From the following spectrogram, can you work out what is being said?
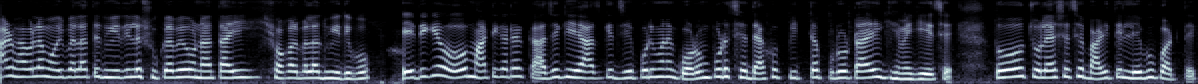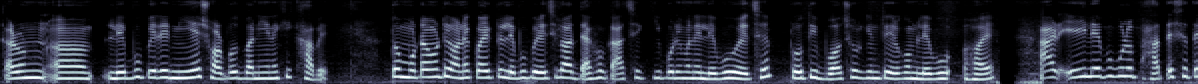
আর ভাবলাম ওই বেলাতে ধুয়ে দিলে শুকাবেও না, তাই সকালবেলা ধুয়ে দেবো। এদিকেও মাটি কাটার কাজে গিয়ে আজকে যে পরিমাণে গরম পড়েছে, দেখো পিঠটা পুরোটাই ঘেমে গিয়েছে। তো চলে এসেছে বাড়িতে লেবু পাড়তে, কারণ লেবু পেরে নিয়ে শরবত বানিয়ে নাকি খাবে। তো মোটামুটি অনেক কয়েকটা লেবু পেরেছিল আর দেখো গাছে কি পরিমাণে লেবু হয়েছে। প্রতি বছর কিন্তু এরকম লেবু হয়। আর এই লেবুগুলো ভাতের সাথে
